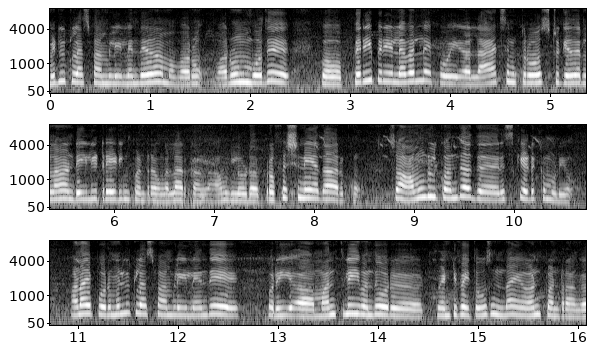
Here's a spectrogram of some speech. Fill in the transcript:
மிடில் கிளாஸ் ஃபேமிலியிலேருந்தே தான் நம்ம வரும். வரும்போது இப்போ பெரிய பெரிய லெவலில் இப்போ லேக்ஸ் அண்ட் க்ரோஸ் டுகெதர்லாம் டெய்லி ட்ரேடிங் பண்ணுறவங்கலாம் இருக்காங்க. அவங்களோட ப்ரொஃபஷனே தான் இருக்கும். ஸோ அவங்களுக்கு வந்து அது ரிஸ்க் எடுக்க முடியும். ஆனால் இப்போ ஒரு மிடில் கிளாஸ் ஃபேமிலியிலேருந்தே ஒரு மந்த்லி வந்து ஒரு டுவெண்ட்டி ஃபைவ் தௌசண்ட் தான் ஏர்ன் பண்ணுறாங்க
